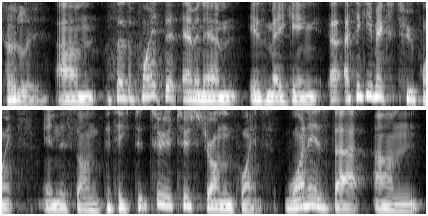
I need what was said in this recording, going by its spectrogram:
Totally. Um, so the point that Eminem is making, I think he makes two points in this song, partic- two, two strong points. One is that um,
